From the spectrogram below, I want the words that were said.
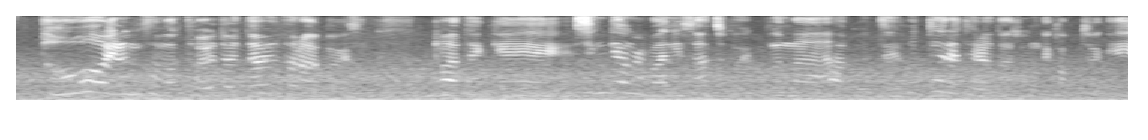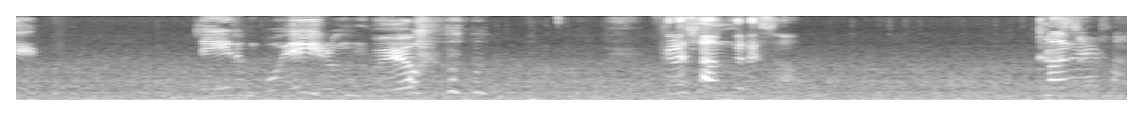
더워 이러면서 막 덜덜 떨더라고요. 그래서 아 되게 신경을 많이 써주고 있구나 하고 이제 호텔에 데려다 줬는데 갑자기 내 이름 뭐해? 이러는 거예요. 그래서 안 그랬어. 그랬습니다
